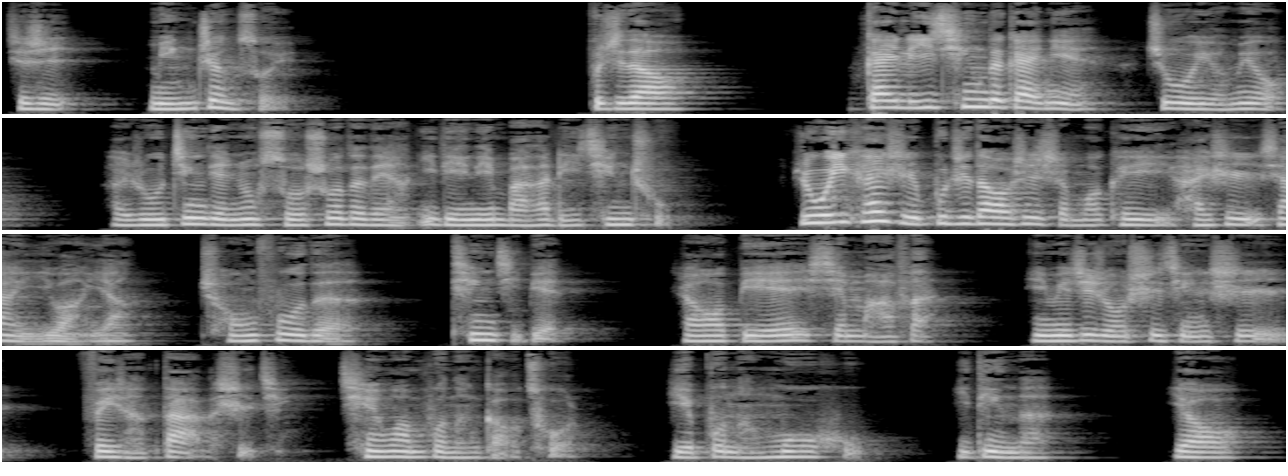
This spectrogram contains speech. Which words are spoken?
就是明正所缘。不知道该厘清的概念，诸位有没有啊？如经典中所说的那样，一点点把它理清楚。如果一开始不知道是什么，可以还是像以往一样重复的听几遍。然后别嫌麻烦，因为这种事情是非常大的事情，千万不能搞错了，也不能模糊，一定呢要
